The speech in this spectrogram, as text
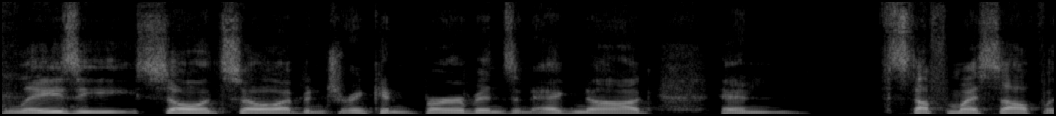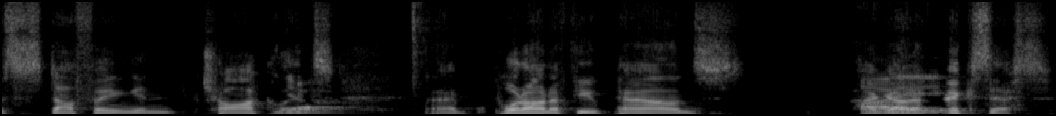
lazy so and so. I've been drinking bourbons and eggnog and stuffing myself with stuffing and chocolates. Yeah. I put on a few pounds. I got to fix this.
